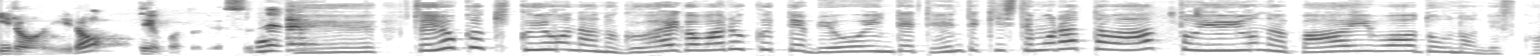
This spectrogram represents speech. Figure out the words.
いろいろっていうことですね。じゃあよく聞くようなあの具合が悪くて病院で点滴してもらったわというような場合はどうなんですか？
